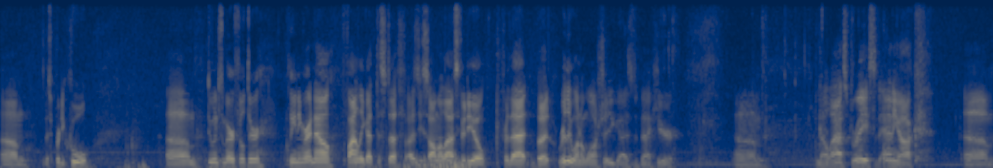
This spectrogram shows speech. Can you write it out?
um, it's pretty cool. Um, doing some air filter cleaning right now. Finally got this stuff, as you saw in my last video, for that, but really what I want to show you guys is back here. Um, my last race at Antioch, um,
